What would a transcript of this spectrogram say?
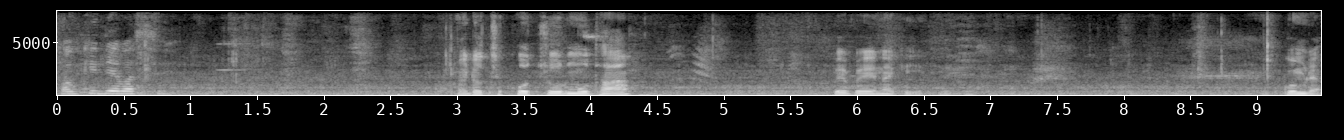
তাও কি দিয়ে বাসছে? এটা হচ্ছে কচুর মুথা। পেঁপে নাকি? দেখি কুমড়া।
